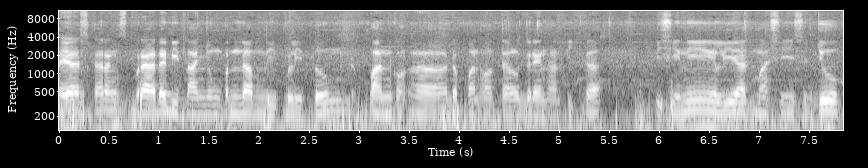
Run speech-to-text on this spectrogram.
Saya sekarang berada di Tanjung Pendam di Belitung, depan uh, depan Hotel Grand Hatika. Di sini lihat masih sejuk,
